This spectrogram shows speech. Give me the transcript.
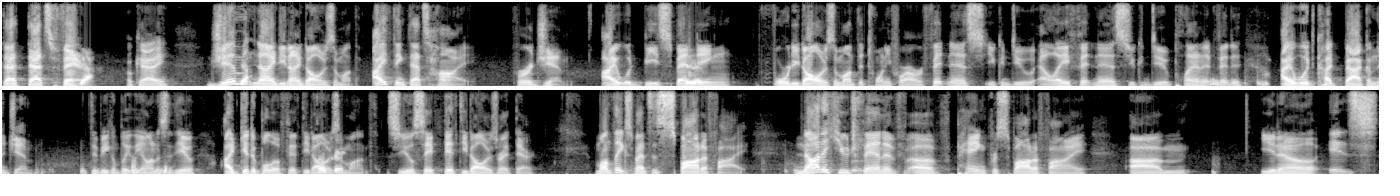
That that's fair. Yeah. Okay. Gym, yeah. $99 a month. I think that's high for a gym. I would be spending $40 a month at 24 Hour Fitness. You can do LA Fitness. You can do Planet Fitness. I would cut back on the gym, to be completely honest with you. I'd get it below $50 okay. a month. So you'll save $50 right there. Monthly expenses, Spotify. Not a huge fan of, of paying for Spotify. Um, you know, it's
